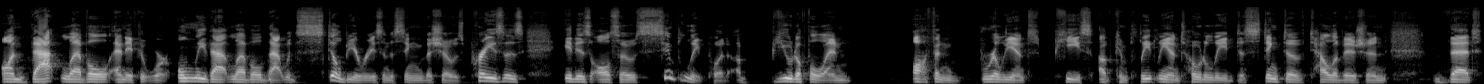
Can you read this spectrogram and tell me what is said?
on that level. And if it were only that level, that would still be a reason to sing the show's praises. It is also, simply put, a beautiful and often brilliant piece of completely and totally distinctive television that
